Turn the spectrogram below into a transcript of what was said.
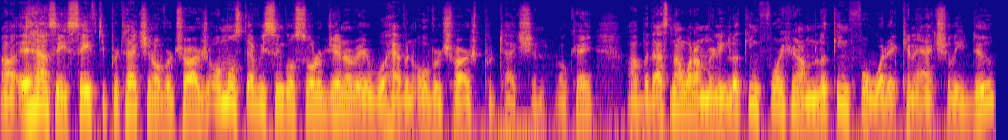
Uh, it has a safety protection overcharge. Almost every single solar generator will have an overcharge protection, okay? Uh, but that's not what I'm really looking for here. I'm looking for what it can actually do.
